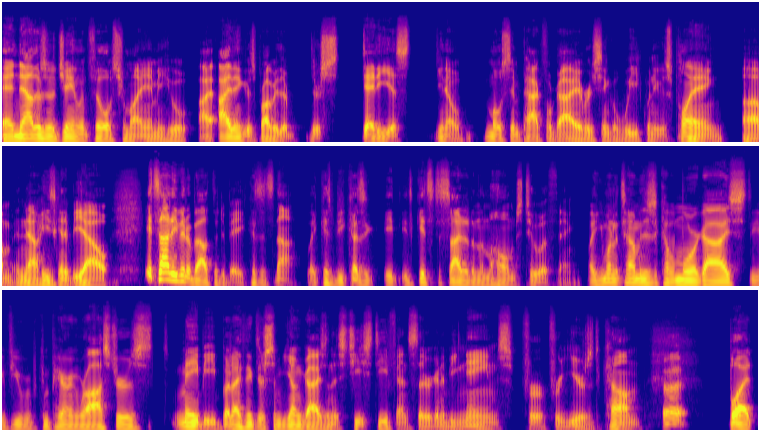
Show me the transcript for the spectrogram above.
And now there's no Jaelan Phillips from Miami, who I, I think is probably their their steadiest you know most impactful guy every single week when he was playing um, and now he's going to be out. It's not even about the debate because it's not like because because it, it, gets decided on the Mahomes Tua thing. Like you want to tell me there's a couple more guys if you were comparing rosters maybe but I think there's some young guys in this Chiefs defense that are going to be names for for years to come. Right. but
